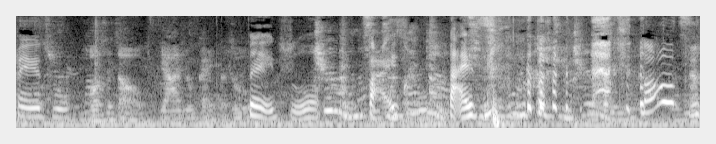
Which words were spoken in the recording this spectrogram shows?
白族，白族，白族，白族，老子。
